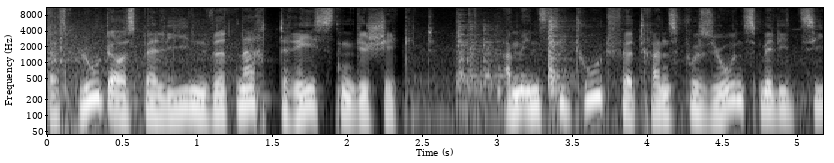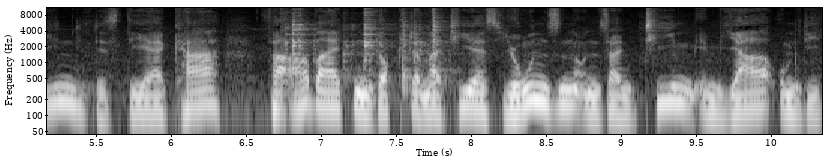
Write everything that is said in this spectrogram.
Das Blut aus Berlin wird nach Dresden geschickt. Am Institut für Transfusionsmedizin des DRK verarbeiten Dr. Matthias Jonsen und sein Team im Jahr um die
